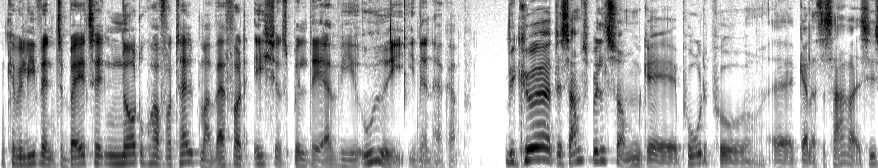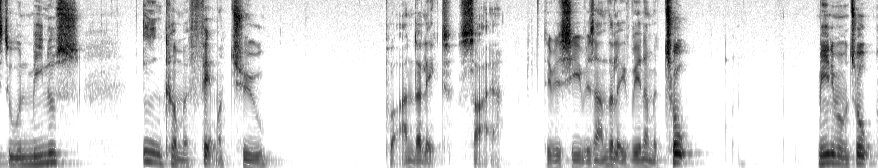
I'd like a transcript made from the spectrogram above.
Dem kan vi lige vende tilbage til, når du har fortalt mig, hvad for et Asian-spil det er, vi er ude i i den her kamp. Vi kører det samme spil, som gav Pote på uh, Galatasaray i sidste uge, minus 1,25 på Anderlecht sejr. Det vil sige, hvis Anderlecht vinder med to, minimum to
